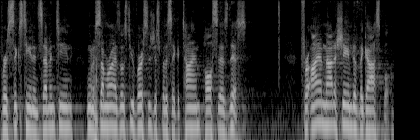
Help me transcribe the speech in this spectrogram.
verse 16 and 17. I'm going to summarize those two verses just for the sake of time. Paul says this For I am not ashamed of the gospel,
